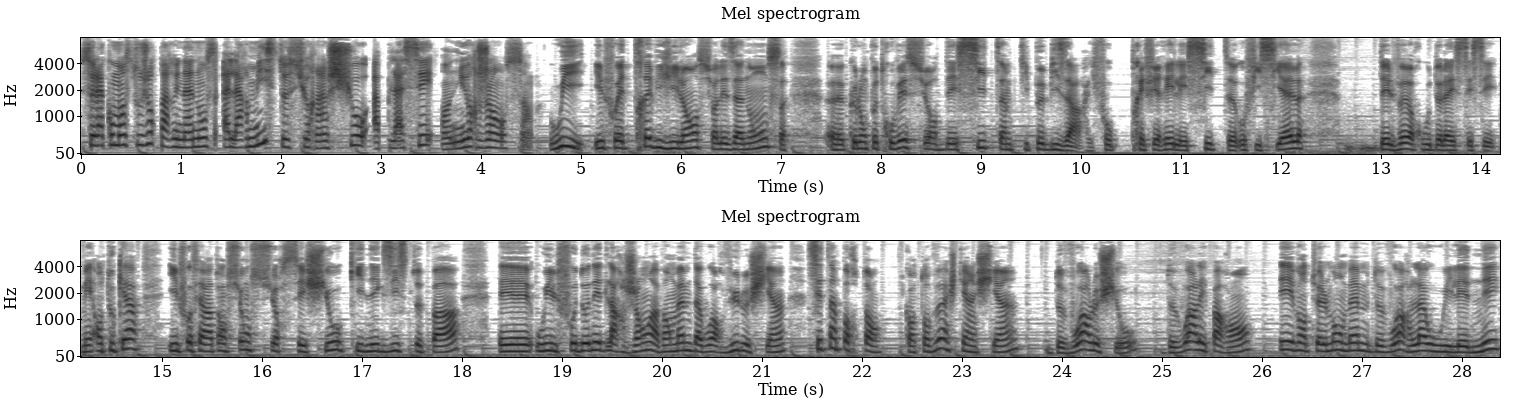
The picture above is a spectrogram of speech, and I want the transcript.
Cela commence toujours par une annonce alarmiste sur un chiot à placer en urgence. Oui, il faut être très vigilant sur les annonces euh, que l'on peut trouver sur des sites un petit peu bizarres. Il faut préférer les sites officiels d'éleveurs ou de la SCC. Mais en tout cas, il faut faire attention sur ces chiots qui n'existent pas et où il faut donner de l'argent avant même d'avoir vu le chien. C'est important quand on veut acheter un chien de voir le chiot, de voir les parents et éventuellement même de voir là où il est né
